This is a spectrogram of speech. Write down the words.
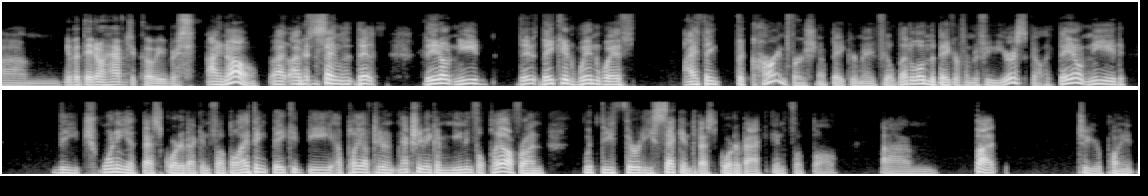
um Yeah, but they don't have Jacoby Brissett. I know. I, am just saying that they don't need they they could win with I think the current version of Baker Mayfield, let alone the Baker from a few years ago. Like they don't need the 20th best quarterback in football. I think they could be a playoff team and actually make a meaningful playoff run with the 32nd best quarterback in football. Um, but to your point,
